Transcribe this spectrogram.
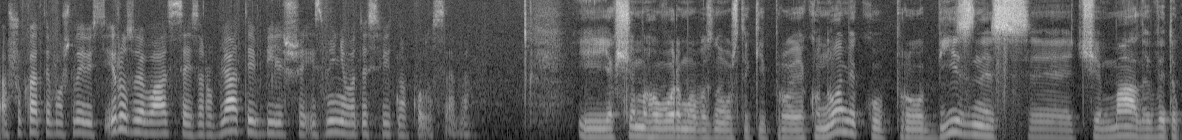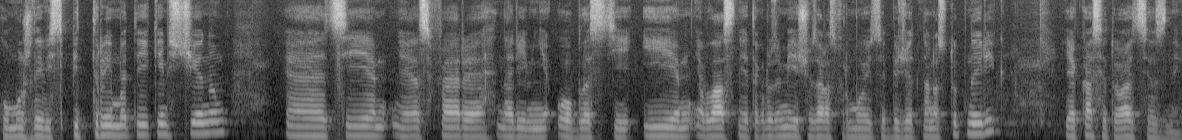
е, шукати можливість і розвиватися, і заробляти більше, і змінювати світ навколо себе. І якщо ми говоримо знову ж таки про економіку, про бізнес, е, чи мали ви таку можливість підтримати якимсь чином е, ці е, сфери на рівні області? І, власне, я так розумію, що зараз формується бюджет на наступний рік. Яка ситуація з ним?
